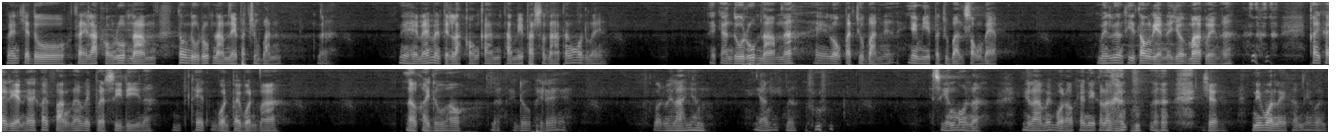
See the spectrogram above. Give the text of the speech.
เพราะฉะนั้นจะดูไตรลักษณ์ของรูปนามต้องดูรูปนามในปัจจุบันนะ นี่เห็นไหมมันเป็นหลักของการทำวิปัสสนาทั้งหมดเลย ในการดูรูปนามนะ ให้ลงปัจจุบันเนี่ยยังมีปัจจุบันสองแบบไม่เรื่องที่ต้องเรียนนะเยอะมากเลยนะ ค่อยๆเรียนค่อยๆฟังนะไปเปิดซีดีนะเทศวนไปวนมา เราค่อยดูเอาค่อยดูไปเรื่อยหมดเวลายังยังอีกนะ เสียงหมดนะเวลาไม่หมดเอาแค่นี้ก็แล้วกันเชิญ นิมนต์เลยครับนิมนต์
